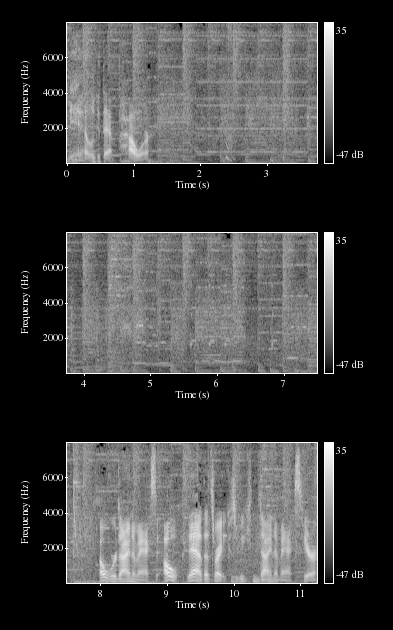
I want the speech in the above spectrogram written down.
Yeah, look at that power. Oh, we're Dynamax. Oh, yeah, that's right, because we can Dynamax here.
